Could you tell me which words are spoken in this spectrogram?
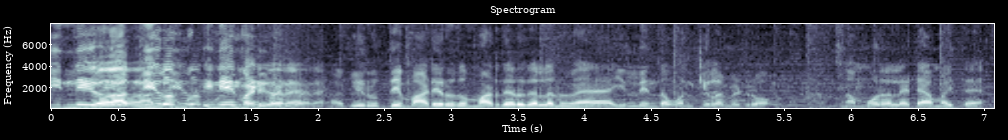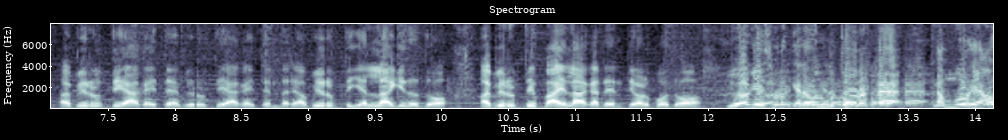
ಇನ್ನು ನೀರು ಅಂದ್ಬಿಟ್ಟು ಇನ್ನೇನ್ ಮಾಡಿದಾರೆ ಅಭಿವೃದ್ಧಿ ಮಾಡಿರೋದು ಮಾಡದೇ ಇರೋದೆಲ್ಲನೂ ಇಲ್ಲಿಂದ ಒಂದ್ ಕಿಲೋಮೀಟ್ರು ನಮ್ಮೂರಲ್ಲೇ ಡ್ಯಾಮ್ ಐತೆ. ಅಭಿವೃದ್ಧಿ ಆಗೈತೆ ಅಭಿವೃದ್ಧಿ ಆಗೈತೆ ಅಂತಾರೆ ಅಭಿವೃದ್ಧಿ ಎಲ್ಲಾಗಿದ್ದು ಅಭಿವೃದ್ಧಿ ಬಾಯ್ಲಾಗದೆ ಅಂತ ಹೇಳ್ಬೋದು. ಯೋಗೇಶ್ವರ ಕೆರೆ ಒಂದು ಮುಚ್ಚವ್ರಟ್ಟೆ ನಮ್ಮೂರು ಯಾವ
